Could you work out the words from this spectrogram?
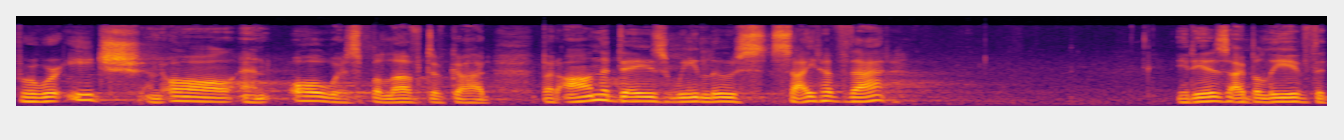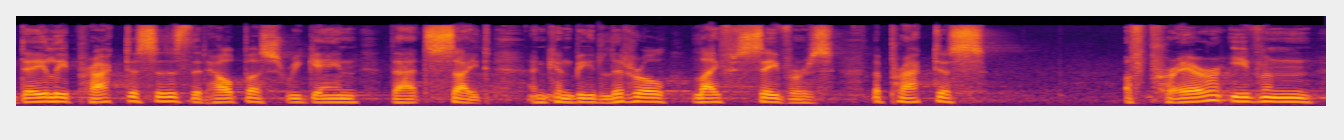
For we're each and all and always beloved of God. But on the days we lose sight of that, it is, I believe, the daily practices that help us regain that sight and can be literal life savers. The practice of prayer, even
